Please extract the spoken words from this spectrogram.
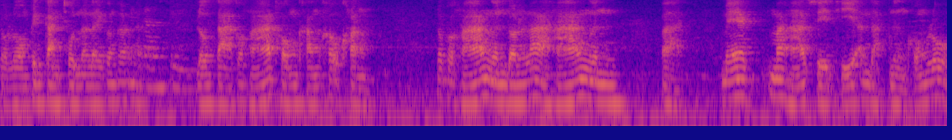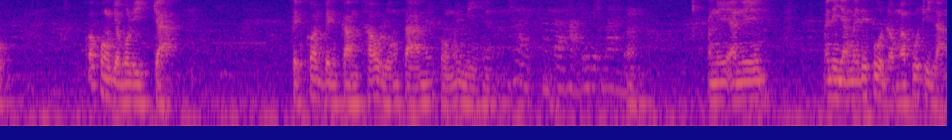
ต่อรองเป็นการชนอะไรก็ก็เป็นนะการันตีหลวงตาก็หาทองคำเข้าคลัง แล้วก็หาเงินดอลลาร์หาเงินบาท แม้มหาเศรษฐีอันดับหนึ่งของโลก ก็คงจะบริจาคเป็นก้อนเป็นกำเท่าหลวงตาไม่คงไม่มีนะใช่หลวงตาหาได้เยอะมากอืมอันนี้อันนี้ อันนี้ยังไม่ได้พูดออกมาพูดทีหลัง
